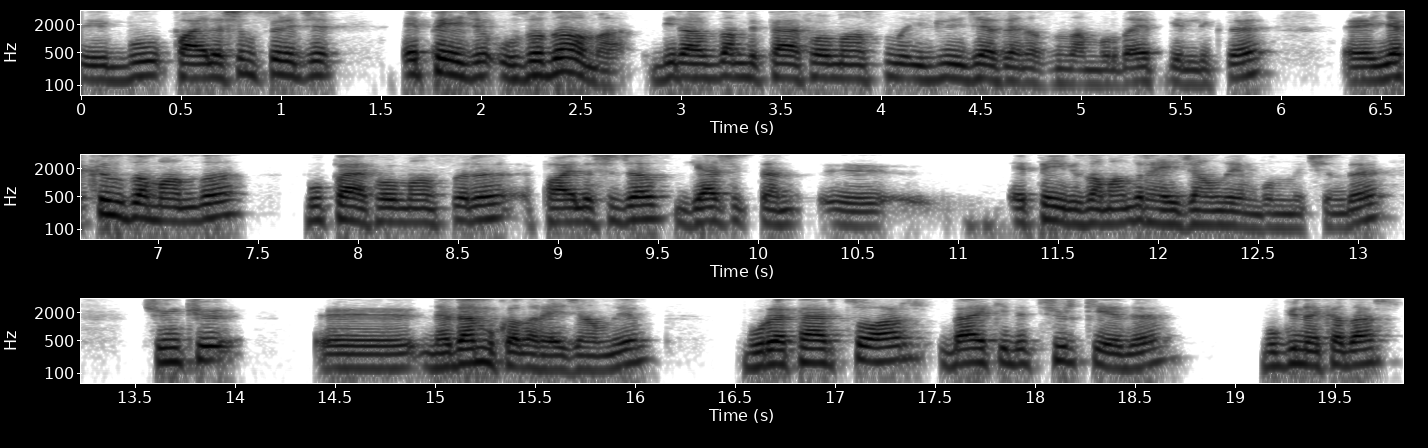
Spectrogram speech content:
e, bu paylaşım süreci epeyce uzadı ama birazdan bir performansını izleyeceğiz en azından burada hep birlikte. E, yakın zamanda bu performansları paylaşacağız. Gerçekten e, epey bir zamandır heyecanlıyım bunun içinde. Çünkü e, neden bu kadar heyecanlıyım? Bu repertuar belki de Türkiye'de bugüne kadar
